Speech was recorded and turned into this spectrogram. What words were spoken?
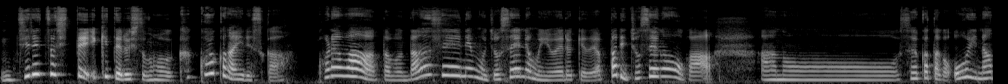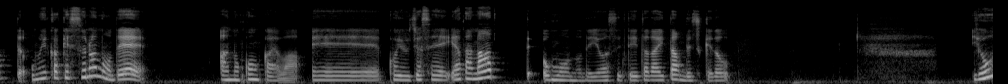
自立して生きてる人の方がかっこよくないですか？これは多分男性にも女性にも言えるけど、やっぱり女性の方が、あのー、そういう方が多いなってお見かけするので、あの、今回は、えー、こういう女性嫌だなって思うので言わせていただいたんですけど、弱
